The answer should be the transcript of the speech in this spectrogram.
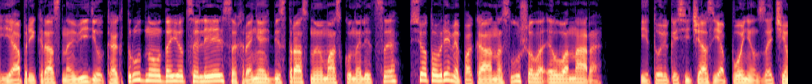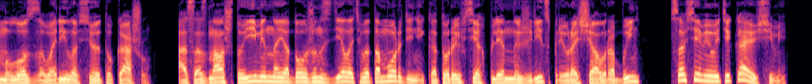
я прекрасно видел, как трудно удается Лиэль сохранять бесстрастную маску на лице все то время, пока она слушала Элванара. И только сейчас я понял, зачем Лос заварила всю эту кашу. Осознал, что именно я должен сделать в этом ордене, который всех пленных жриц превращал в рабынь со всеми вытекающими,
